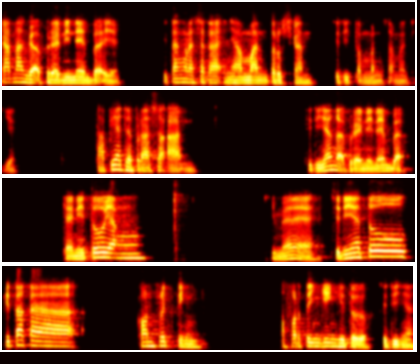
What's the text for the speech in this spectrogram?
karena nggak berani nembak ya, kita ngerasa kayak nyaman terus kan jadi teman sama dia. Tapi ada perasaan, jadinya nggak berani nembak. Dan itu yang gimana ya? Jadinya tuh kita kayak conflicting, overthinking gitu loh jadinya.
